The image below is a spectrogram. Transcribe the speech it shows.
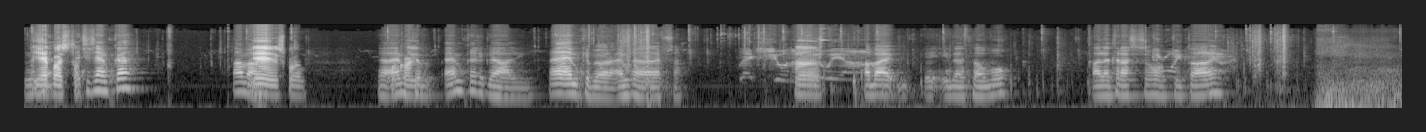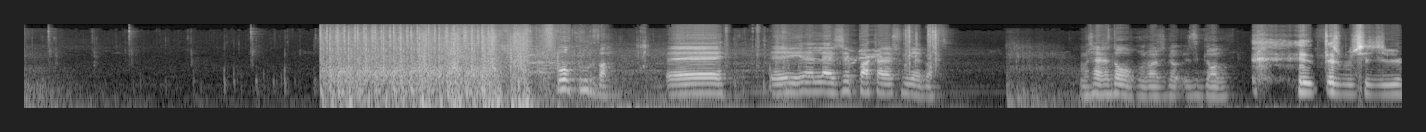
Znaczy, Jebać to. MK? A mam. Nie, już mam. Ja MK, spokojnie. MK czy gali? E, MK biorę, MK najlepsza. A, Dobra, i- idę znowu. Ale teraz jeszcze mam tutaj. O kurwa. Yy, yy, leży paka niego. Myślałem, że znowu kurwa zgo- zgon. też bym się dziwił.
